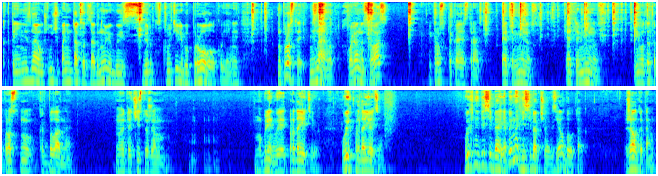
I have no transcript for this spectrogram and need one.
как-то, я не знаю, уж лучше по ним так вот загнули бы и скрутили бы проволоку. Я не... Ну просто, не знаю, вот хваленый суаз и просто такая страсть. Это минус. Это минус. И вот это просто, ну, как бы ладно. Но это чисто уже ну, блин, вы продаете их. Вы их продаете. Вы их не для себя. Я понимаю, для себя бы человек сделал бы вот так. Жалко там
